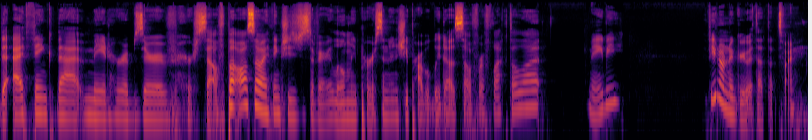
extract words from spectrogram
th- I think that made her observe herself. But also, I think she's just a very lonely person, and she probably does self reflect a lot. Maybe. If you don't agree with that, that's fine.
